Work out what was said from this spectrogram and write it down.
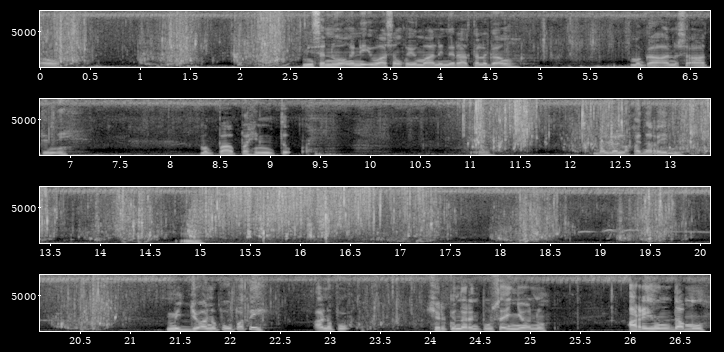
Oh. Minsan ho ang iniiwasan ko yung maninira talaga ang mag-aano sa atin eh. Magpapahinto. Oh. Malalaki na rin. Mm. Medyo ano po pati. Ano po? Share ko na rin po sa inyo ano. Arihonda mo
